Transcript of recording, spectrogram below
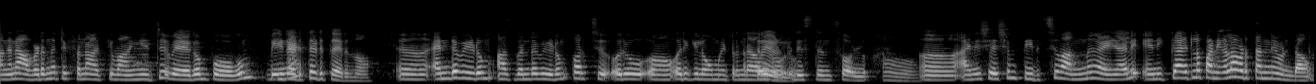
അങ്ങനെ അവിടെ നിന്ന് ടിഫിൻ ആക്കി വാങ്ങിയിട്ട് വേഗം പോകും. പിന്നെ അടുത്തടുത്തായിരുന്നോ? എന്റെ വീടും ഹസ്ബൻഡിന്റെ വീടും കുറച്ച് ഒരു ഒരു കിലോമീറ്ററിന്റെ ഒരു ഡിസ്റ്റൻസ് ഉള്ളൂ. അതിനുശേഷം തിരിച്ചു വന്നു കഴിഞ്ഞാൽ എനിക്കായിട്ടുള്ള പണികൾ അവിടെ തന്നെ ഉണ്ടാവും.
